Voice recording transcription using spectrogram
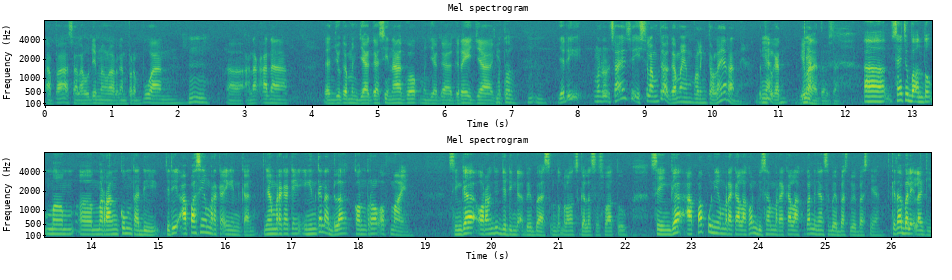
apa Salahuddin mengeluarkan perempuan, hmm. uh, anak-anak dan juga menjaga sinagog, menjaga gereja gitu. Betul. Hmm. Jadi menurut saya sih Islam itu agama yang paling toleran ya. Betul ya. kan? Gimana ya. tuh Ustaz? Uh, saya coba untuk mem, uh, merangkum tadi. Jadi apa sih yang mereka inginkan? Yang mereka inginkan adalah control of mind sehingga orang itu jadi nggak bebas untuk melakukan segala sesuatu sehingga apa pun yang mereka lakukan bisa mereka lakukan dengan sebebas-bebasnya kita balik lagi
